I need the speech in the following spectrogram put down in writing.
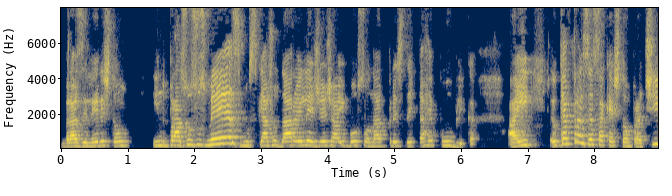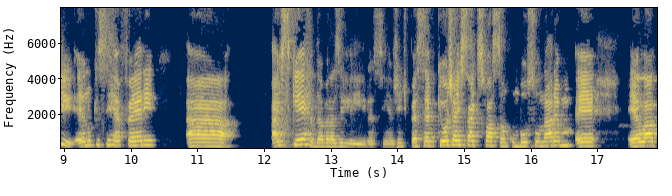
brasileira estão indo para as os mesmos que ajudaram a eleger Jair Bolsonaro presidente da República. Aí eu quero trazer essa questão para ti, é no que se refere à, à esquerda brasileira. Assim, a gente percebe que hoje a insatisfação com Bolsonaro é, é ela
